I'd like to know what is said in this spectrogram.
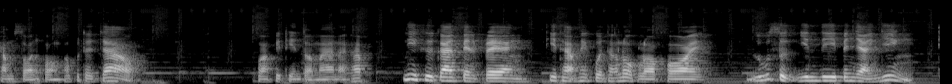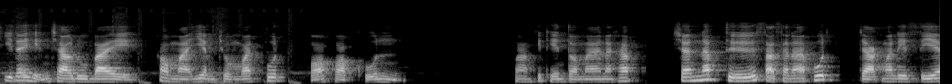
คำสอนของพระพุทธเจ้า ความคิดเห็นต่อมานะครับ นี่คือการเปลี่ยนแปลงที่ทำให้คนทั้งโลกรอคอย รู้สึกยินดีเป็นอย่างยิ่งที่ได้เห็นชาวดูไบเข้ามาเยี่ยมชมวัดพุทธขอขอบคุณ ความคิดเห็นต่อมานะครับ ฉันนับถือศาสนาพุทธจากมาเลเซีย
